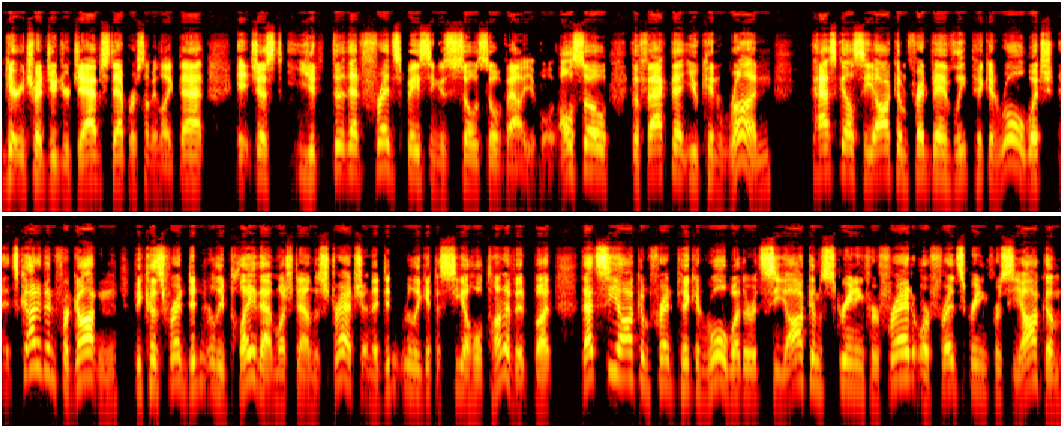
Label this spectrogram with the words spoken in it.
Gary Trent Jr. jab step or something like that. It just you th- that Fred spacing is so so valuable. Also, the fact that you can run Pascal Siakam, Fred VanVleet pick and roll, which it's kind of been forgotten because Fred didn't really play that much down the stretch and they didn't really get to see a whole ton of it. But that Siakam Fred pick and roll, whether it's Siakam screening for Fred or Fred screening for Siakam,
